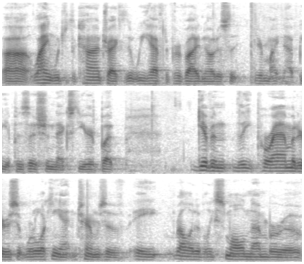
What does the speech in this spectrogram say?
uh, language of the contract that we have to provide notice that there might not be a position next year, but given the parameters that we're looking at in terms of a relatively small number of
